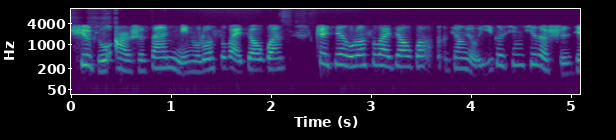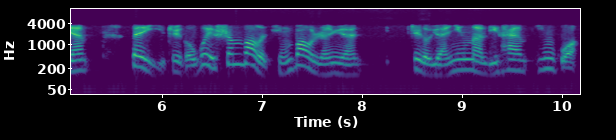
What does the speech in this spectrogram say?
驱逐二十三名俄罗斯外交官。这些俄罗斯外交官将有一个星期的时间，被以这个未申报的情报人员这个原因呢离开英国。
